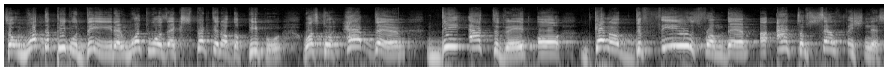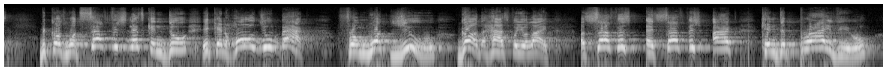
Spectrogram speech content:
So, what the people did and what was expected of the people was to help them deactivate or kind of diffuse from them an act of selfishness. Because what selfishness can do, it can hold you back from what you, God, has for your life. A selfish, a selfish act can deprive you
